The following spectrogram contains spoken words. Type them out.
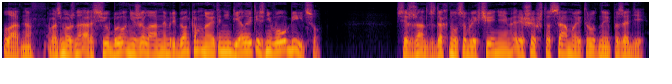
Ладно, возможно, Арсю был нежеланным ребенком, но это не делает из него убийцу. Сержант вздохнул с облегчением, решив, что самое трудное позади. —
